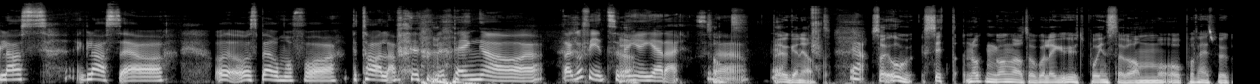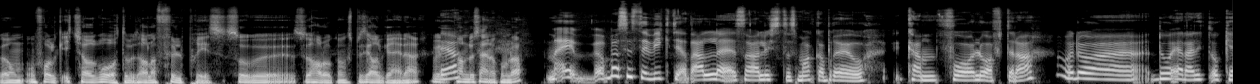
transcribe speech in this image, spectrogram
glass, glaset og, og, og, spør om å få betale med, med penger, og det går fint så lenge jeg er der. Så Sant. Det er jo genialt. Ja. Så har jeg òg sett noen ganger at dere legger ut på Instagram og på Facebook om, om folk ikke har råd til å betale full pris, så, så har dere noen spesialgreier der. Ja. Kan du si noe om det? Men jeg bare syns det er viktig at alle som har lyst til å smake brød, kan få lov til det. Og da, da er det litt ok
